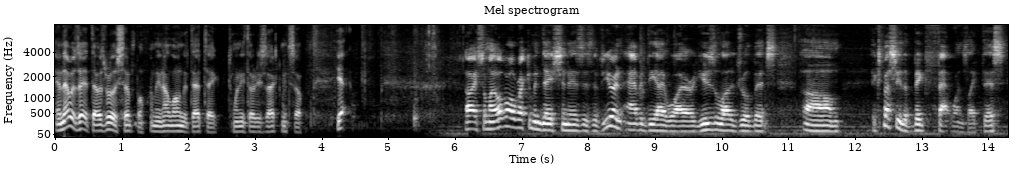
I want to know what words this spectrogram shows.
And that was it. That was really simple. I mean, how long did that take? 20, 30 seconds? So, yeah. All right, so my overall recommendation is, is if you're an avid DIYer, use a lot of drill bits, um, especially the big fat ones like this,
